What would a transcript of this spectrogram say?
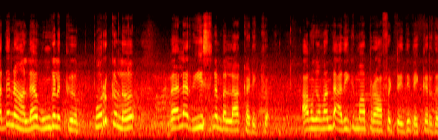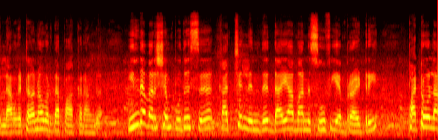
அதனால் உங்களுக்கு பொருட்களும் விலை ரீசனபிளாக கிடைக்கும். அவங்க வந்து அதிகமாக ப்ராஃபிட் இது வைக்கிறதில்ல அவங்க டேர்ன் ஓவர் தான் பார்க்குறாங்க இந்த வருஷம் புதுசு கச்சிலேருந்து தயாபான் Sufi embroidery Patola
